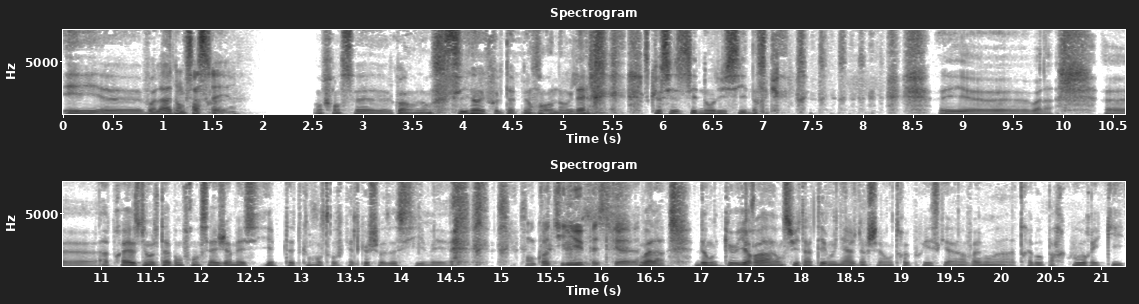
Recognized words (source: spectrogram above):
Et euh, voilà, En donc ça français. sera- hein. En français, euh, quoi en- Sinon, il faut le taper en, en anglais, parce que c'est c'est le nom du site. Donc. Et euh, voilà. Euh, après, si on le tape en français, j'ai jamais essayé. Peut-être qu'on retrouve quelque chose aussi, mais On continue parce que voilà. Donc, euh, il y aura ensuite un témoignage d'un chef d'entreprise qui a vraiment un très beau parcours et qui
